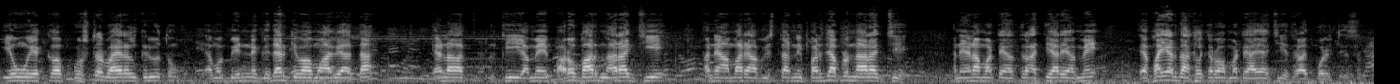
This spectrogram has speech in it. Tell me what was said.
એવું એક પોસ્ટર વાયરલ કર્યું હતું. એમાં બેનને ગદાર કહેવામાં આવ્યા હતા. એનાથી અમે ભારોભાર નારાજ છીએ અને અમારે આ વિસ્તારની પ્રજા પણ નારાજ છે. અને એના માટે અત્યારે અમે એફઆઈઆર દાખલ કરવા માટે આવ્યા છીએ થરાદ પોલીસ સ્ટેશન.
